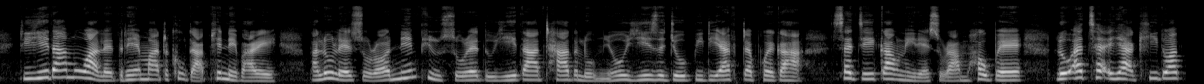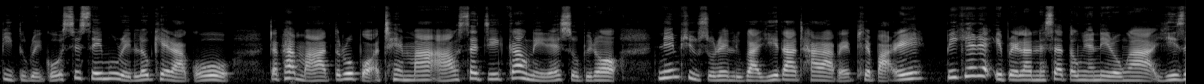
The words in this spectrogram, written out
။ဒီရေးသားမှုကလည်းသတင်းအမှားတစ်ခုသာဖြစ်နေပါတယ်။ဘာလို့လဲဆိုတော့နင်းဖြူဆိုတဲ့သူရေးသားထားသလိုမျိုးရေးစကြို PDF တက်ဖွဲ့ကစက်ကြီးကောက်နေတယ်ဆိုတာမဟုတ်ပဲလိုအပ်ချက်အရခီးသွွားပြည်သူတွေကိုစစ်ဆေးမှုတွေလုပ်ခဲ့တာကိုတစ်ဖက်မှာသူတို့ပေါ်အထင်မှားအောင်စက်ကြီးကောက်နေတယ်ဆိုပြီးတော့နင်းဖြူဆိုတဲ့လူကရေးသားထားတာပဲဖြစ်ပါတယ်။ပြီးခဲ့တဲ့ဧပြီလ23ရက်နေ့တုန်းကရေစ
